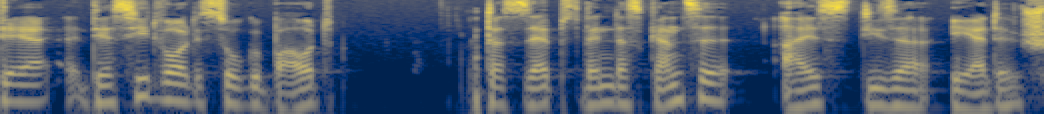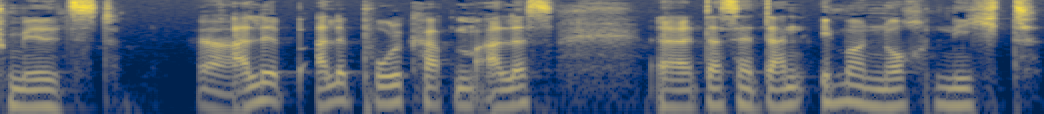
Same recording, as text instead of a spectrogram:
der der Seed Vault ist so gebaut, dass selbst wenn das ganze Eis dieser Erde schmilzt, ja. alle alle Polkappen alles, äh, dass er dann immer noch nicht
